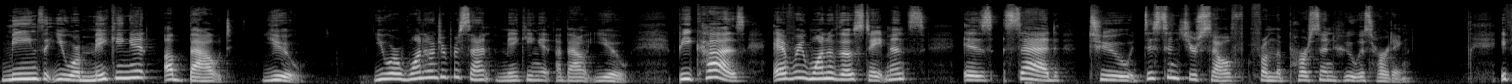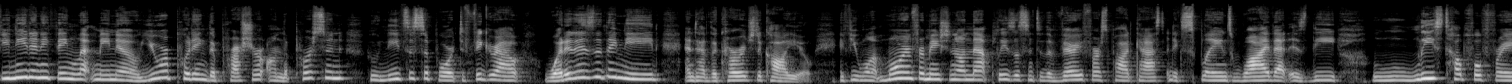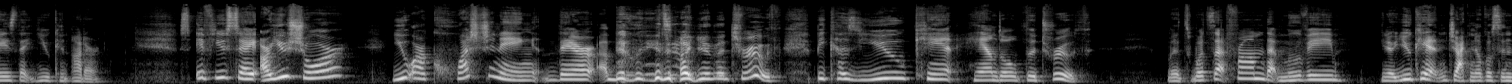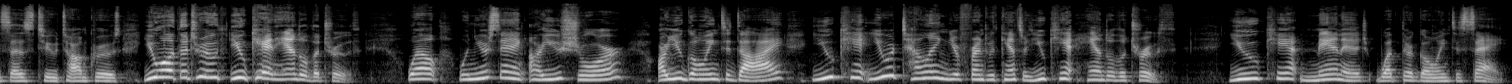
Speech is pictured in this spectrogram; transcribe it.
means that you are making it about you. You are 100% making it about you because every one of those statements is said to distance yourself from the person who is hurting. If you need anything, let me know. You are putting the pressure on the person who needs the support to figure out what it is that they need and have the courage to call you. If you want more information on that, please listen to the very first podcast. It explains why that is the least helpful phrase that you can utter. If you say, Are you sure? you are questioning their ability to tell you the truth because you can't handle the truth. It's, what's that from? That movie? You know, you can't, Jack Nicholson says to Tom Cruise, You want the truth? You can't handle the truth. Well, when you're saying, Are you sure? Are you going to die? You can't, you are telling your friend with cancer, you can't handle the truth. You can't manage what they're going to say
